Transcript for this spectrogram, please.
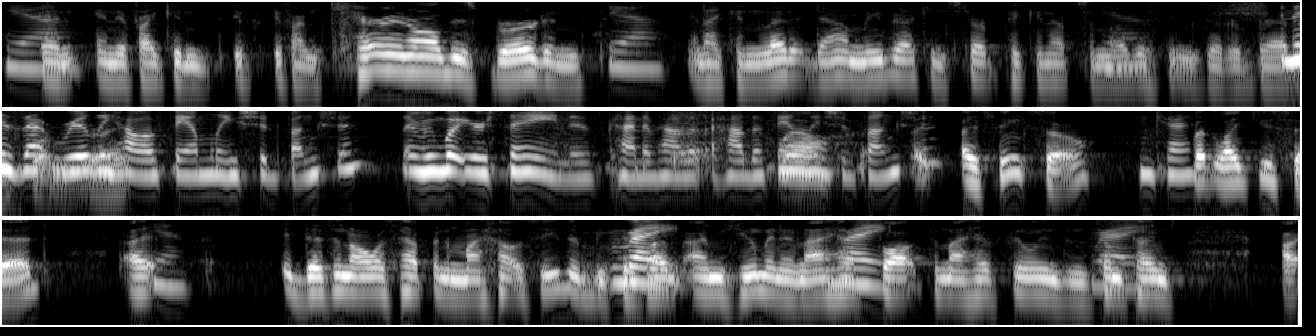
Yeah. And and if I can, if, if I'm carrying all this burden, Yeah. and I can let it down, maybe I can start picking up some Yeah. other things that are better. And is that for me, really right? how a family should function? I mean, what you're saying is kind of how the, how the family Well, should function. I, I think so. Okay. But like you said, I, Yeah. it doesn't always happen in my house either because Right. I'm, I'm human and I have Right. thoughts and I have feelings and sometimes I,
